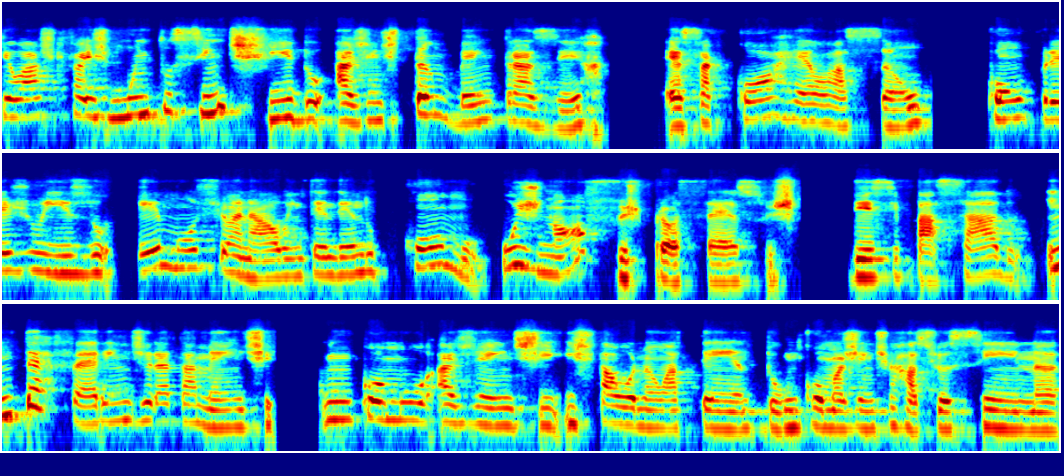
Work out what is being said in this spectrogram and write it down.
que eu acho que faz muito sentido a gente também trazer essa correlação com o prejuízo emocional, entendendo como os nossos processos desse passado interferem diretamente em como a gente está ou não atento, em como a gente raciocina,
